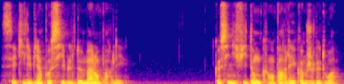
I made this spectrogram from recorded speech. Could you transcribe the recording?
c'est qu'il est bien possible de mal en parler. Que signifie donc en parler comme je le dois?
